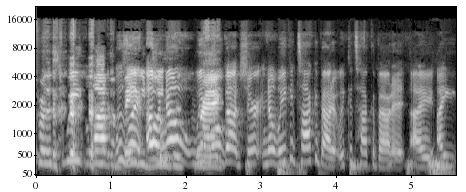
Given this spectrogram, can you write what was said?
for the sweet love of baby like, oh Jesus, no, we know about your. No, we could talk about it. We could talk about it. I I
